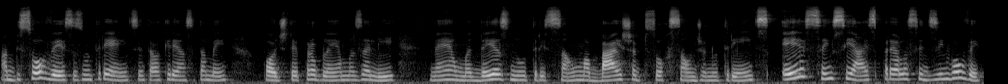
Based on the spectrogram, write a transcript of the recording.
absorver esses nutrientes. Então a criança também pode ter problemas ali, né, uma desnutrição, uma baixa absorção de nutrientes essenciais para ela se desenvolver.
